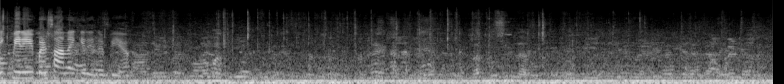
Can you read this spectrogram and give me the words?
एक मेरे बरसाना की देना भैया। सब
